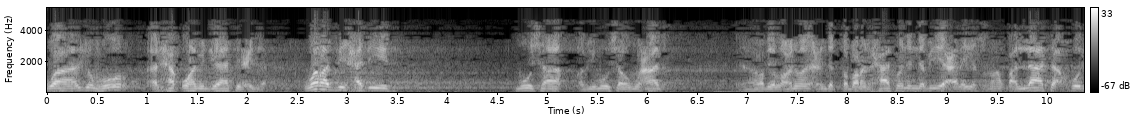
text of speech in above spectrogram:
والجمهور ألحقها من جهة العلة. ورد في حديث موسى أبي موسى ومعاذ رضي الله عنه عند الطبراني الحاكم أن النبي عليه الصلاة والسلام قال لا تأخذ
